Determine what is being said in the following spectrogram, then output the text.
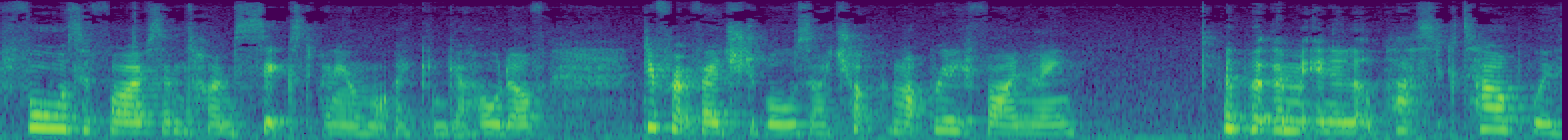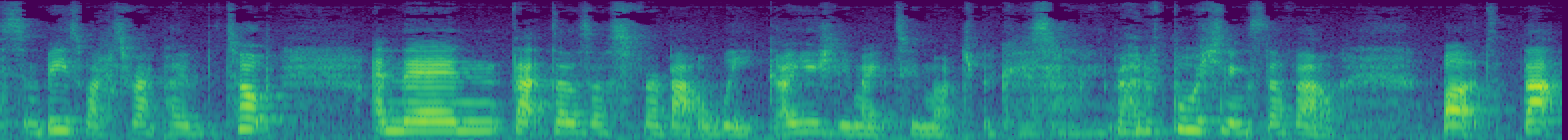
four to five, sometimes six depending on what I can get hold of, different vegetables. I chop them up really finely I put them in a little plastic tub with some beeswax wrap over the top and then that does us for about a week. I usually make too much because I'm really bad at portioning stuff out but that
